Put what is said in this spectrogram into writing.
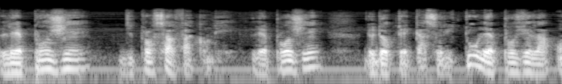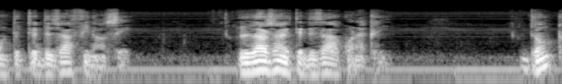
les projets du professeur Fakonde, les projets de Dr Kassori, tous les projets là ont été déjà financés. L'argent était déjà à Conakry. Donc,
